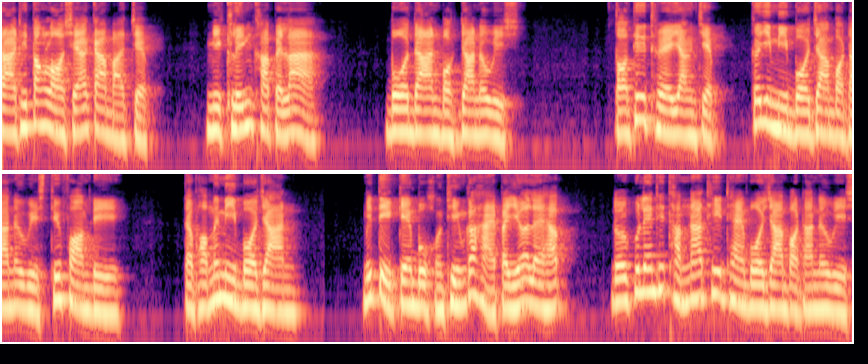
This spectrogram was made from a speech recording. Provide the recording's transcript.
รายที่ต้องรอใช้อาการบาดเจ็บ มีคลินคาเปล่า โบดานบอกดานโนวิช ตอนที่เทรยังเจ็บก็ยังมีโบจานบอกดานโนวิชที่ฟอร์มดี แต่พอไม่มีโบจาน มิติเกมบุกของทีมก็หายไปเยอะเลยครับ โดยผู้เล่นที่ทำหน้าที่แทนโบจานบอดดานเนวิช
